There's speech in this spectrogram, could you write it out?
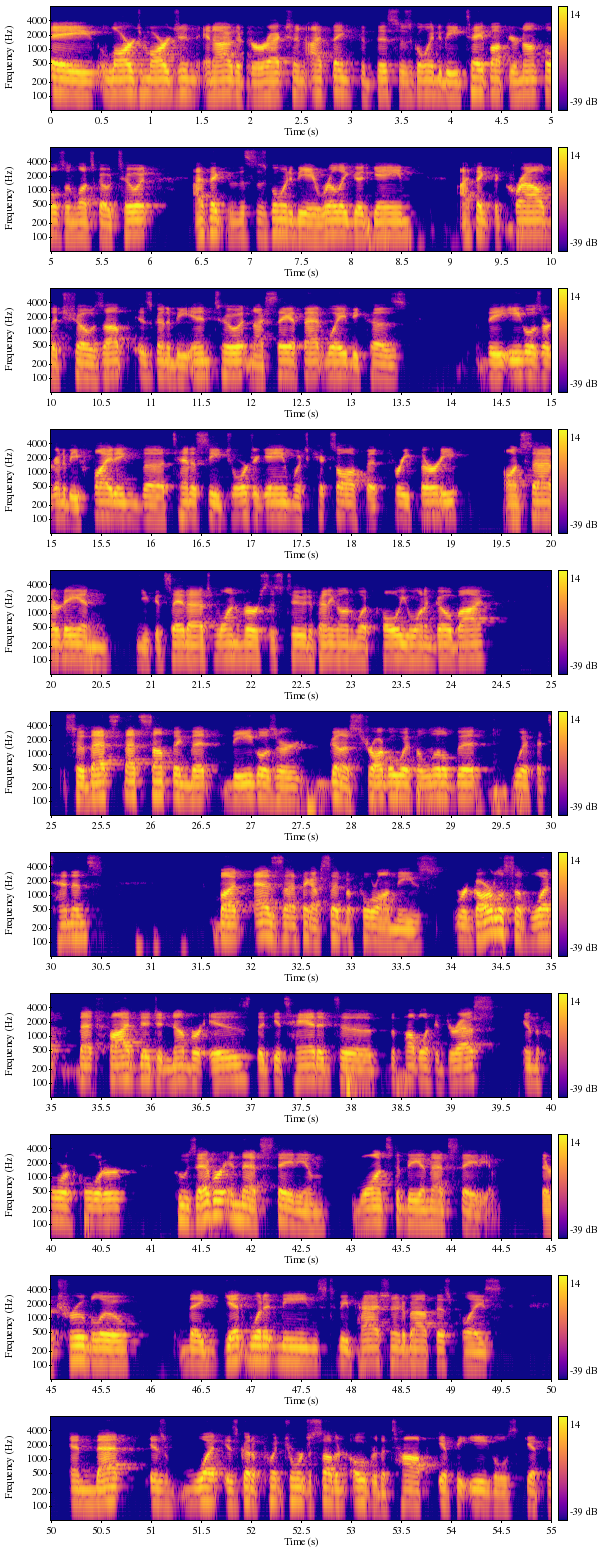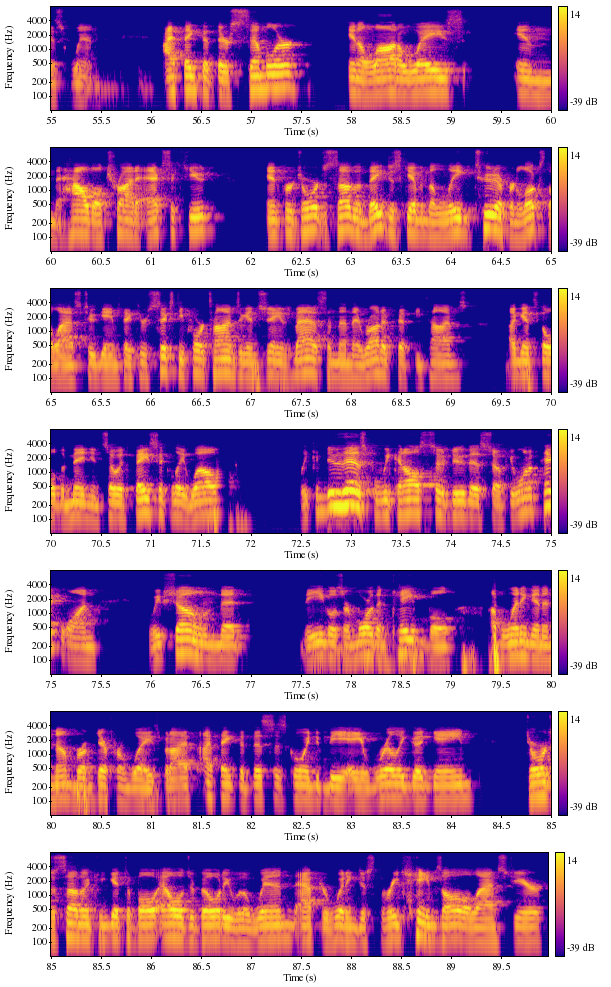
a large margin in either direction. I think that this is going to be tape up your knuckles and let's go to it. I think that this is going to be a really good game. I think the crowd that shows up is going to be into it. And I say it that way because the Eagles are going to be fighting the Tennessee Georgia game, which kicks off at 3:30 on Saturday, and you could say that's one versus two, depending on what poll you want to go by. So that's that's something that the Eagles are going to struggle with a little bit with attendance. But as I think I've said before on these, regardless of what that five-digit number is that gets handed to the public address in the fourth quarter, who's ever in that stadium wants to be in that stadium. They're true blue. They get what it means to be passionate about this place. And that is what is going to put Georgia Southern over the top if the Eagles get this win. I think that they're similar in a lot of ways in how they'll try to execute. And for Georgia Southern, they've just given the league two different looks the last two games. They threw 64 times against James Madison, then they run it 50 times against Old Dominion. So it's basically, well, we can do this, but we can also do this. So if you want to pick one, we've shown that the Eagles are more than capable of winning in a number of different ways. But I, I think that this is going to be a really good game. Georgia Southern can get to bowl eligibility with a win after winning just three games all of last year.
